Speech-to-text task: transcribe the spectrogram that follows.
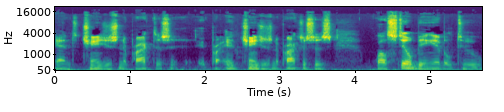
and changes in the practice, eh, changes in the practices, while still being able to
